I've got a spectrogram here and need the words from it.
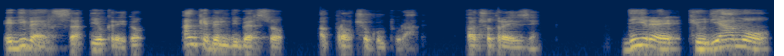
è diversa, io credo, anche per il diverso approccio culturale. Faccio tre esempi. Dire chiudiamo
